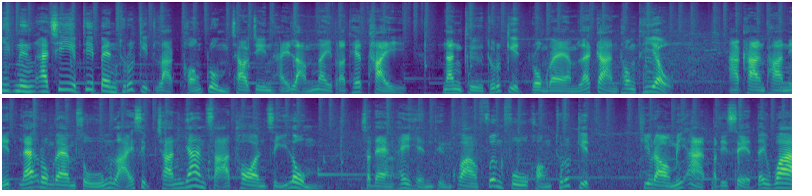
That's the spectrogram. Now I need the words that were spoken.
อีกหนึ่งอาชีพที่เป็นธุรกิจหลักของกลุ่มชาวจีนไหหลำในประเทศไทย นั่นคือธุรกิจโรงแรมและการท่องเที่ยว อาคารพาณิชย์และโรงแรมสูงหลายสิบชั้นย่านสาทรสีลม แสดงให้เห็นถึงความเฟื่องฟูของธุรกิจ ที่เรามิอาจปฏิเสธได้ว่า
